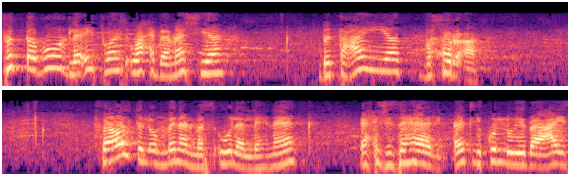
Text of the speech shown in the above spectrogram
في الطابور لقيت واحدة ماشية بتعيط بحرقة. فقلت لأمنا المسؤولة اللي هناك احجزها لي. قالت لي كله يبقى عايز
